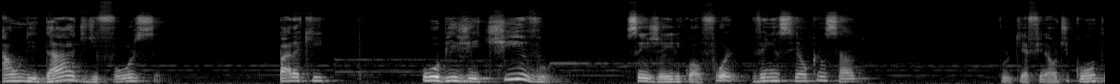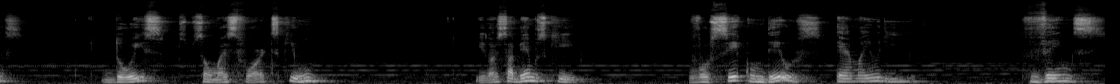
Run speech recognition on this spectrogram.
a unidade de força para que o objetivo, seja ele qual for, venha a ser alcançado. Porque afinal de contas, dois são mais fortes que um. E nós sabemos que você com Deus é a maioria. Vence,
